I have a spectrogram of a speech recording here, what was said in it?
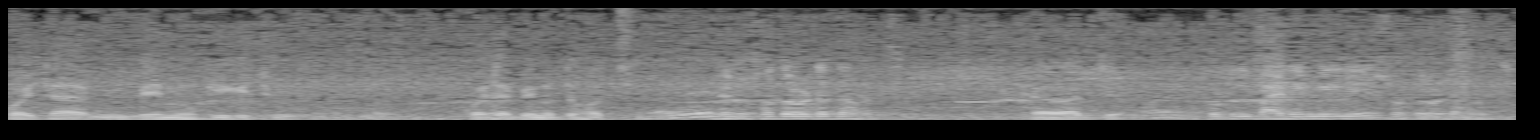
কয়টা বেনু কি কিছু? কয়টা বেনুতে হচ্ছে? ধরুন সতেরোটাতে হচ্ছে। রাজ্যে? টোটাল বাইরে মিলিয়ে সতেরোটা হচ্ছে।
